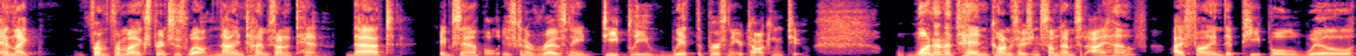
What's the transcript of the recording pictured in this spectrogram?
and like from from my experience as well, nine times out of ten, that example is going to resonate deeply with the person that you're talking to. One out of ten conversations sometimes that I have, I find that people will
